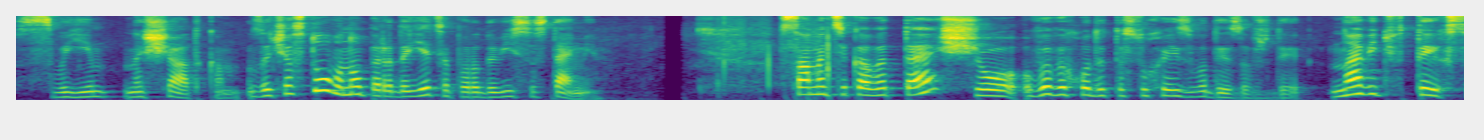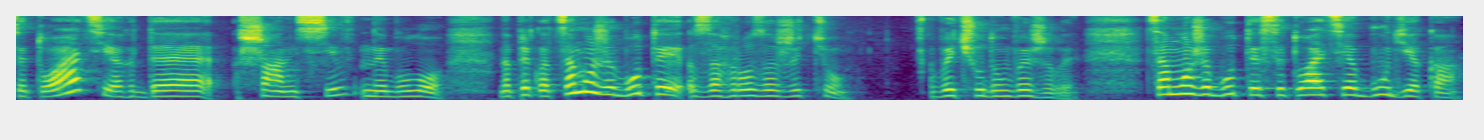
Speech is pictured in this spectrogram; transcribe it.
своїм нащадкам. Зачасту воно передається по родовій системі. Саме цікаве те, що ви виходите сухий з води завжди, навіть в тих ситуаціях, де шансів не було. Наприклад, це може бути загроза життю. Ви чудом вижили. Це може бути ситуація будь-яка,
